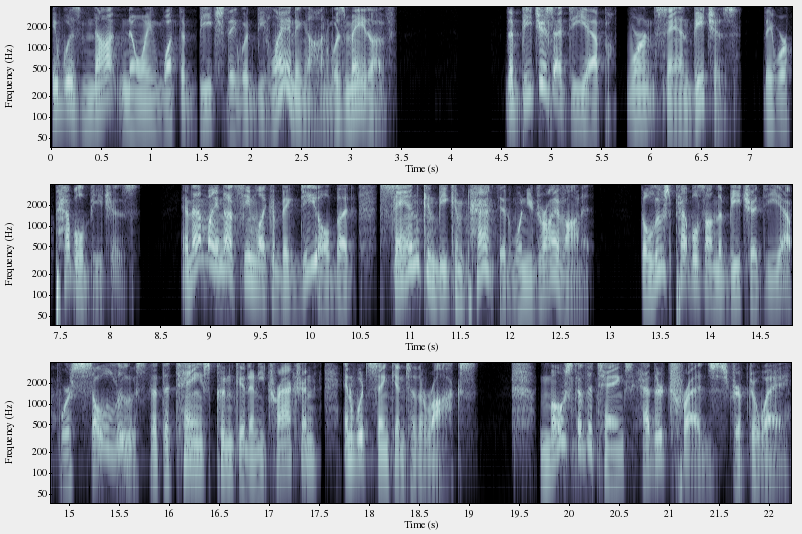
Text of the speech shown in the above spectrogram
it was not knowing what the beach they would be landing on was made of. The beaches at Dieppe weren't sand beaches, they were pebble beaches. And that might not seem like a big deal, but sand can be compacted when you drive on it. The loose pebbles on the beach at Dieppe were so loose that the tanks couldn't get any traction and would sink into the rocks. Most of the tanks had their treads stripped away.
